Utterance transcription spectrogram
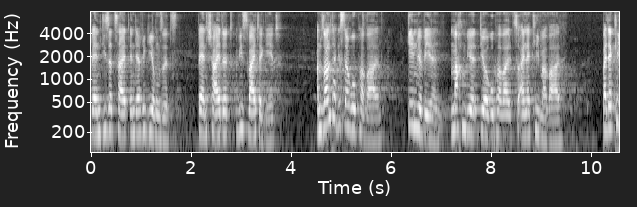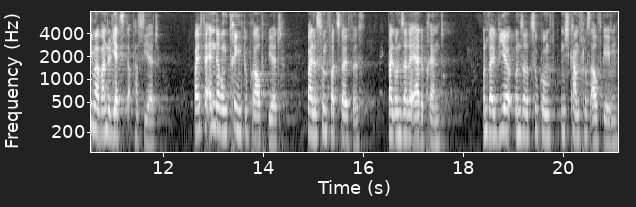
wer in dieser Zeit in der Regierung sitzt, wer entscheidet, wie es weitergeht. Am Sonntag ist Europawahl. Gehen wir wählen, machen wir die Europawahl zu einer Klimawahl. Weil der Klimawandel jetzt passiert, weil Veränderung dringend gebraucht wird, weil es fünf vor zwölf ist, weil unsere Erde brennt und weil wir unsere Zukunft nicht kampflos aufgeben.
